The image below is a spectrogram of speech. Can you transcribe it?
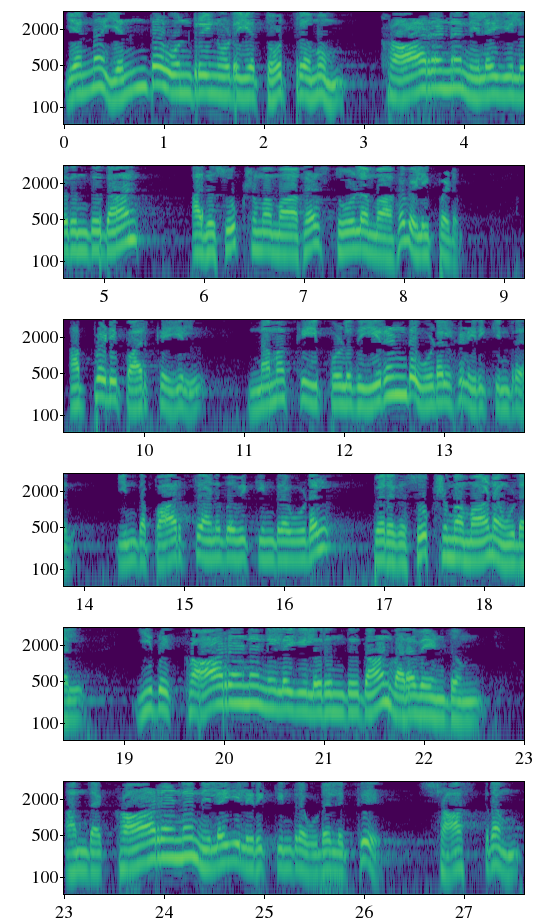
ஏன்னா எந்த ஒன்றினுடைய தோற்றமும் காரண நிலையிலிருந்துதான் அது சூக்ஷ்மமாக ஸ்தூலமாக வெளிப்படும். அப்படி பார்க்கையில் நமக்கு இப்பொழுது இரண்டு உடல்கள் இருக்கின்றது. இந்த பார்த்து அனுபவிக்கின்ற உடல் பிறகு சூக்ஷ்மமான உடல். இது காரண நிலையிலிருந்துதான் வர வேண்டும். அந்த காரண நிலையில் இருக்கின்ற உடலுக்கு சாஸ்திரம்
